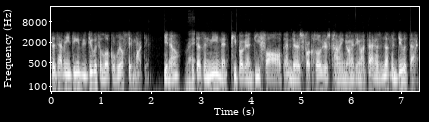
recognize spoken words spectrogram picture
doesn't have anything to do with the local real estate market. You know, right. it doesn't mean that people are going to default and there's foreclosures coming or anything like that. It has nothing to do with that.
